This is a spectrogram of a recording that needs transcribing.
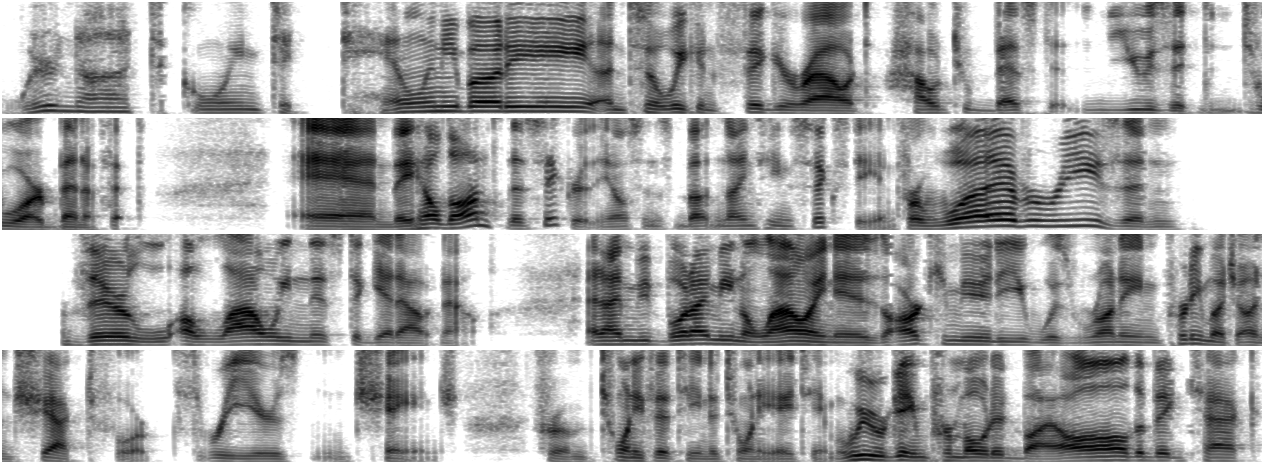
we're not going to tell anybody until we can figure out how to best use it to our benefit. And they held on to the secret, you know, since about 1960. And for whatever reason, they're allowing this to get out now. And I mean, what I mean allowing is our community was running pretty much unchecked for three years and change from 2015 to 2018. We were getting promoted by all the big tech.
